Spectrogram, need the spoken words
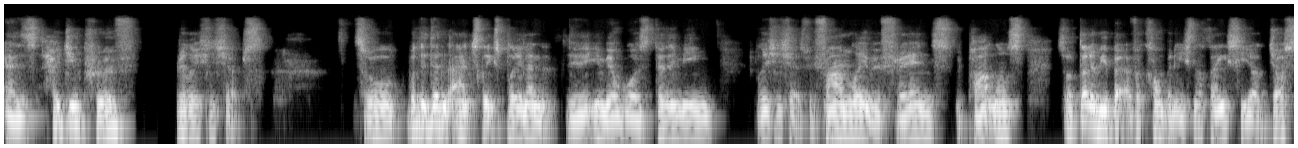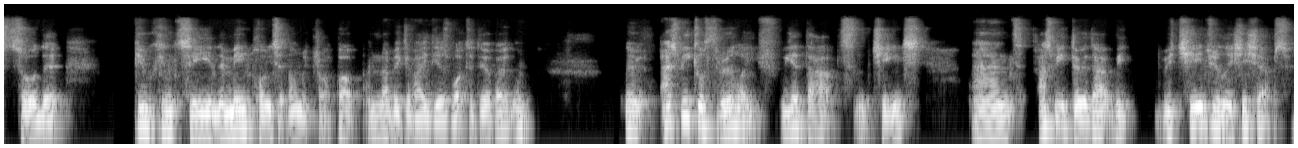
is how do you improve relationships? So what they didn't actually explain in the email was, do they mean relationships with family, with friends, with partners? So I've done a wee bit of a combination of things here, just so that people can see the main points that normally crop up and maybe give ideas what to do about them. Now, as we go through life, we adapt and change. And as we do that, we, we change relationships,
